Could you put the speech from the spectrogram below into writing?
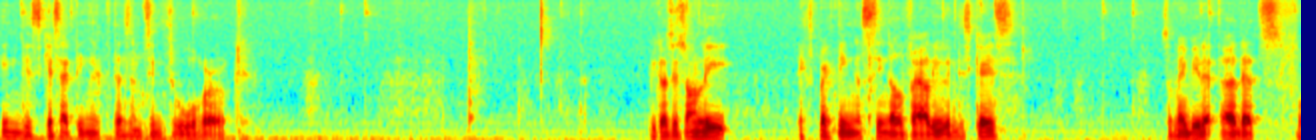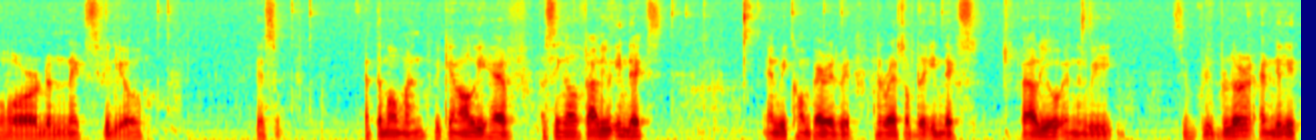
In this case I think it doesn't seem to work. Because it's only expecting a single value in this case so maybe that, uh, that's for the next video. Yes at the moment we can only have a single value index and we compare it with the rest of the index value and then we simply blur and delete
